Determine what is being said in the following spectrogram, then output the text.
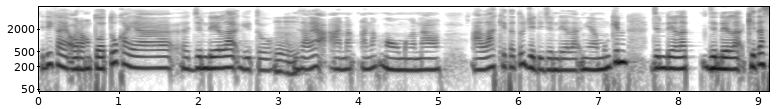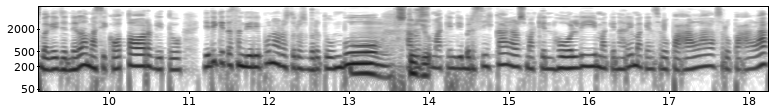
Jadi kayak orang tua tuh kayak eh, jendela gitu. Mm-mm. Misalnya anak-anak mau mengenal Allah kita tuh jadi jendelanya. Mungkin jendela jendela kita sebagai jendela masih kotor gitu. Jadi kita sendiri pun harus terus bertumbuh, Hmm, harus semakin dibersihkan, harus makin holy, makin hari makin serupa Allah, serupa Allah.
